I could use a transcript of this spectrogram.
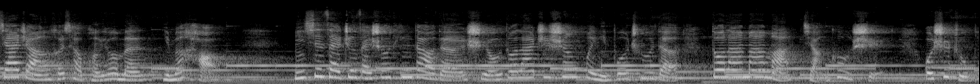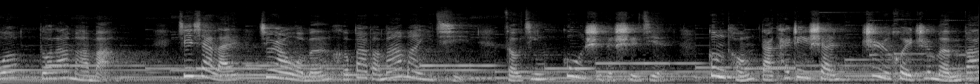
家长和小朋友们，你们好！您现在正在收听到的是由多拉之声为您播出的《多拉妈妈讲故事》，我是主播多拉妈妈。接下来就让我们和爸爸妈妈一起走进故事的世界，共同打开这扇智慧之门吧。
